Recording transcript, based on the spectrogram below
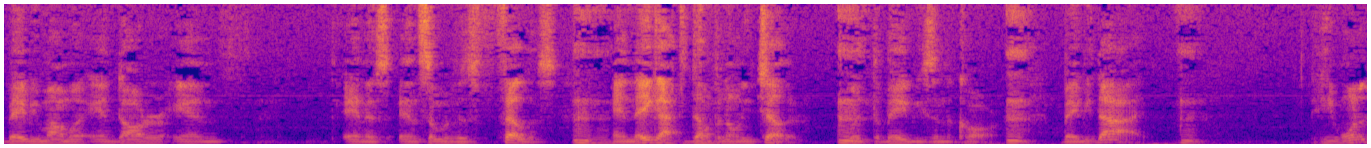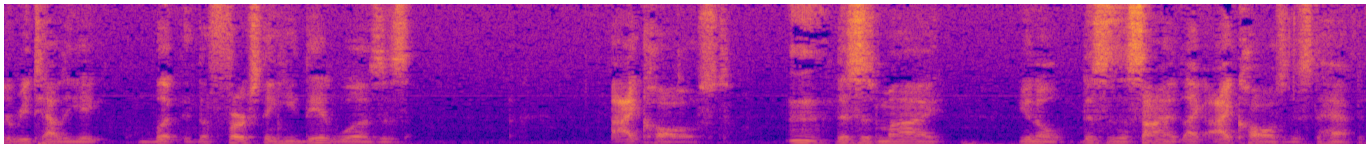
baby mama and daughter and and his and some of his fellas, mm-hmm. and they got to dumping on each other mm. with the babies in the car. Mm. Baby died. Mm. He wanted to retaliate, but the first thing he did was is I caused. This is my, you know, this is a sign like I caused this to happen,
